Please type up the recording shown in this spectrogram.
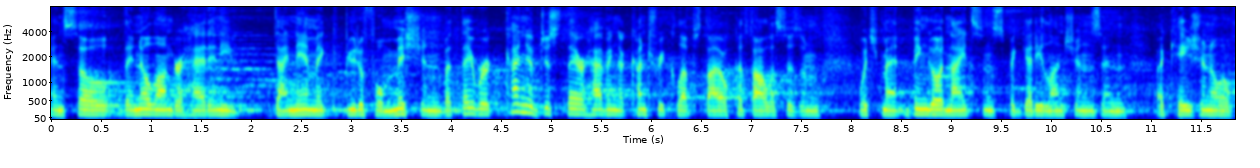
And so they no longer had any dynamic, beautiful mission, but they were kind of just there having a country club style Catholicism, which meant bingo nights and spaghetti luncheons and occasional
